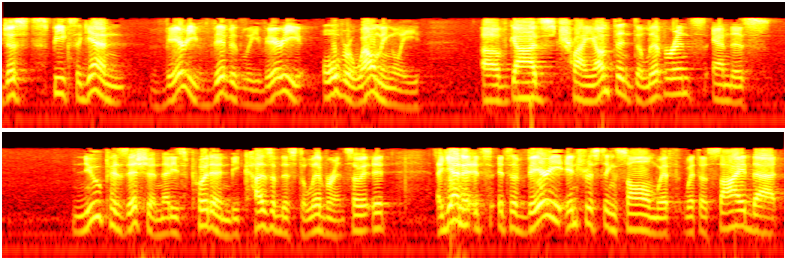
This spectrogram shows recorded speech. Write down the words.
just speaks again very vividly, very overwhelmingly of God's triumphant deliverance and this new position that he's put in because of this deliverance. So it, it again, it's, it's a very interesting psalm with, with a side that,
